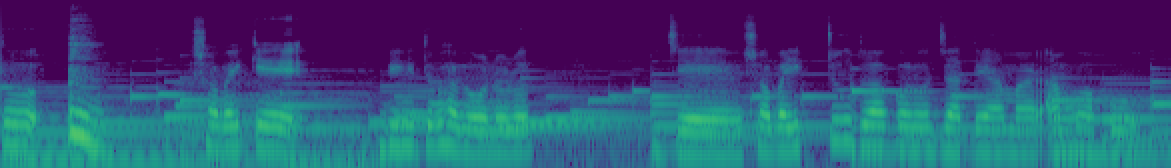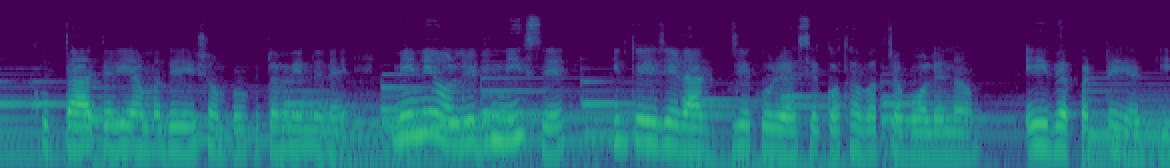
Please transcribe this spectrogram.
তো সবাইকে বিনীতভাবে অনুরোধ যে সবাই একটু দোয়া করো যাতে আমার আম্মু, আপু খুব তাড়াতাড়ি আমাদের এই সম্পর্কটা মেনে নেয়। মেনে অলরেডি নিছে, কিন্তু এই যে রাগ যে করে আছে, কথাবার্তা বলে না, এই ব্যাপারটাই আর কি।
